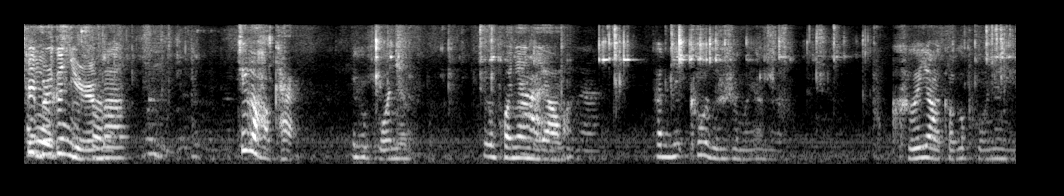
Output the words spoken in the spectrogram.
这不是个女人吗？这个好看，那个婆娘，这个婆娘你要吗？它的扣子是什么样的？可以啊，搞个婆娘也行。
